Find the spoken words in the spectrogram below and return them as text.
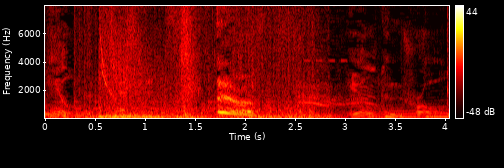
Hill contested. Hill controlled.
